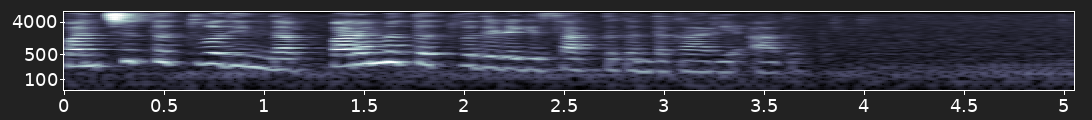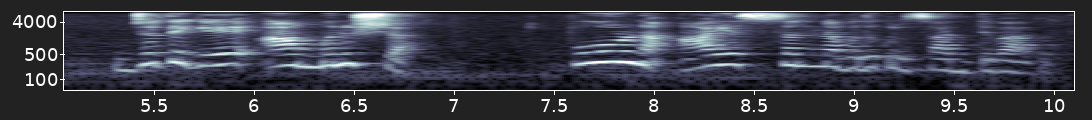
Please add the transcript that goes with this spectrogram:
ಪಂಚತತ್ವದಿಂದ ಪರಮತತ್ವದೆಡೆಗೆ ಸಾಕ್ತಕ್ಕಂಥ ಕಾರ್ಯ ಆಗತ್ತೆ. ಜೊತೆಗೆ ಆ ಮನುಷ್ಯ ಪೂರ್ಣ ಆಯಸ್ಸನ್ನ ಬದುಕಲು ಸಾಧ್ಯವಾಗುತ್ತೆ.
